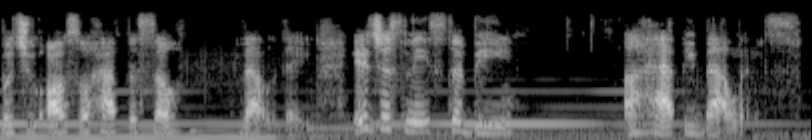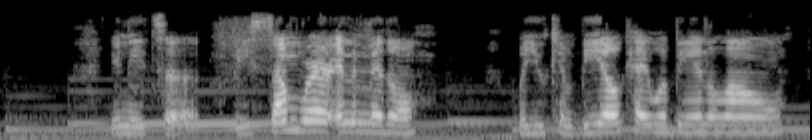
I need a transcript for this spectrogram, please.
But you also have to self validate. It just needs to be a happy balance. You need to be somewhere in the middle where you can be okay with being alone,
